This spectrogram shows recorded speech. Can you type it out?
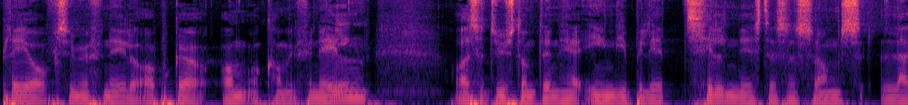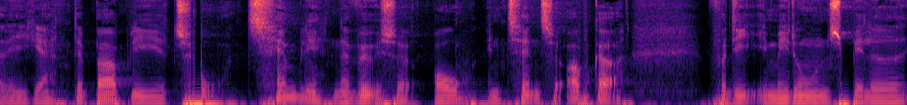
playoff semifinale opgør om at komme i finalen, og altså dyster om den her enlige billet til næste sæsons La Liga. Det bør blive to temmelig nervøse og intense opgør, fordi i midtugen spillede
